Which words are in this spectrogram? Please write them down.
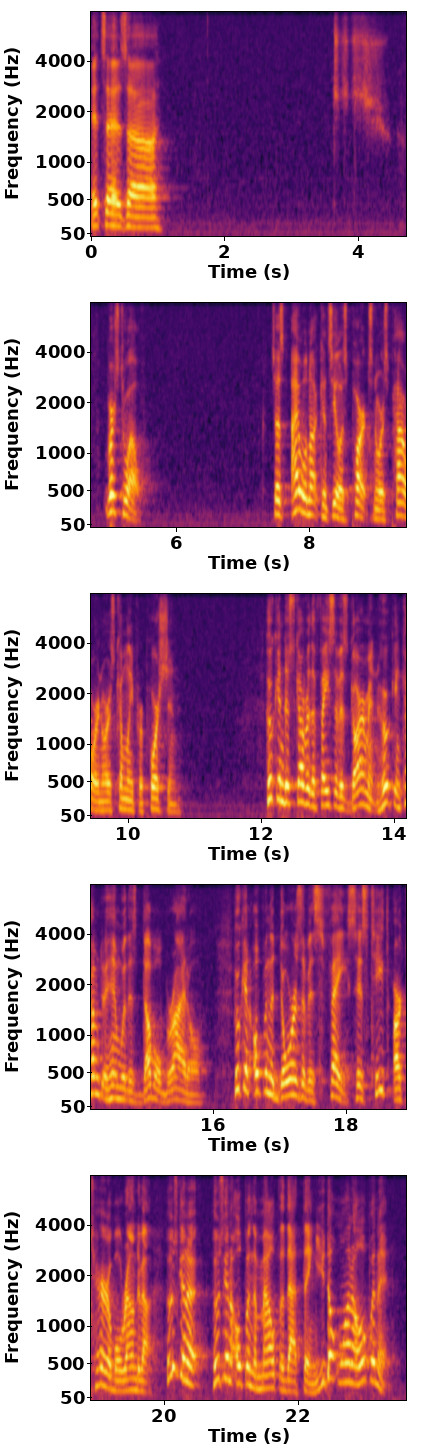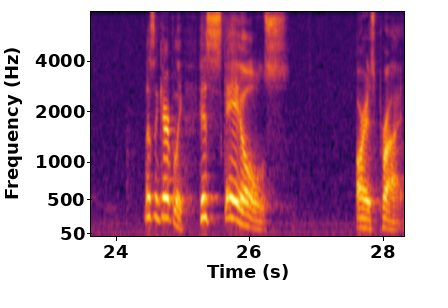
it says, uh, verse 12 says, I will not conceal his parts, nor his power, nor his comely proportion. Who can discover the face of his garment? Who can come to him with his double bridle? Who can open the doors of his face? His teeth are terrible round about. Who's gonna who's gonna open the mouth of that thing? You don't want to open it. Listen carefully. His scales are his pride.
